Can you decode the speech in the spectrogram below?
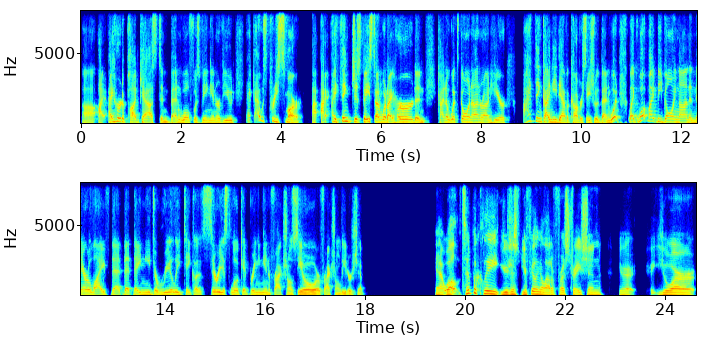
Uh, I, I, heard a podcast and Ben Wolf was being interviewed. That guy was pretty smart. I, I think just based on what I heard and kind of what's going on around here, I think I need to have a conversation with Ben. What like what might be going on in their life that that they need to really take a serious look at bringing in a fractional COO or fractional leadership? Yeah, well, typically you're just you're feeling a lot of frustration. You're you're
